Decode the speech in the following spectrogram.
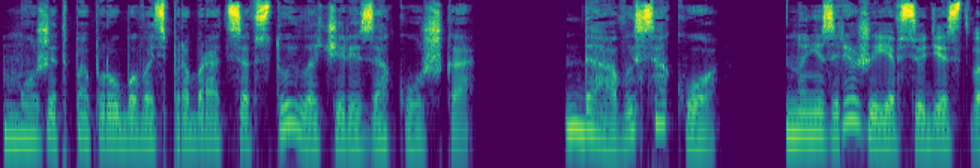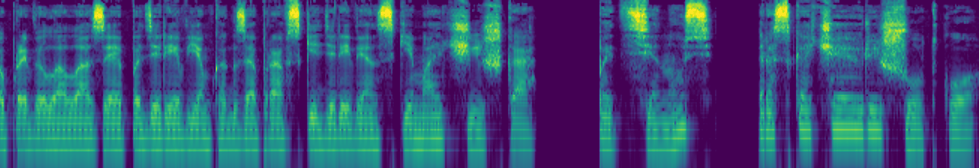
Может, попробовать пробраться в стойло через окошко? Да, высоко. Но не зря же я все детство провела, лазая по деревьям, как заправский деревенский мальчишка. Подтянусь, раскачаю решетку.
